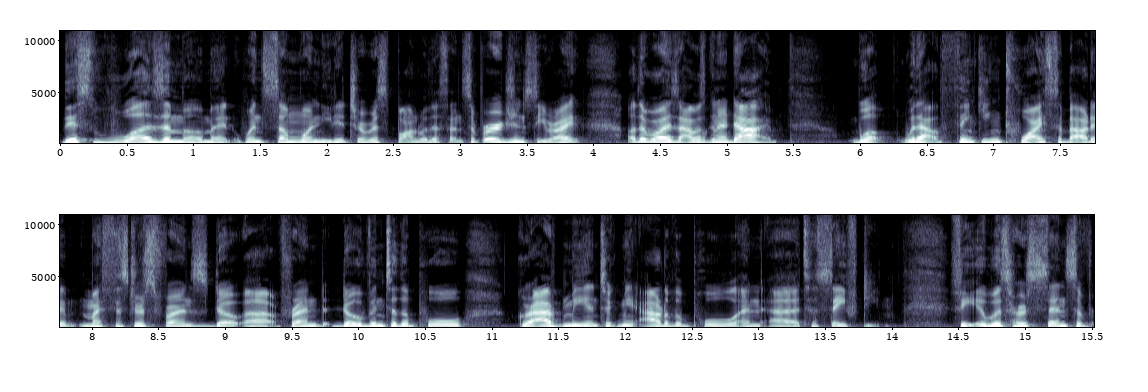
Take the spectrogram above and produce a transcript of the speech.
this was a moment when someone needed to respond with a sense of urgency, right? Otherwise, I was going to die. Well, without thinking twice about it, my sister's friends do- uh, friend dove into the pool, grabbed me, and took me out of the pool and uh, to safety. See, it was her sense of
